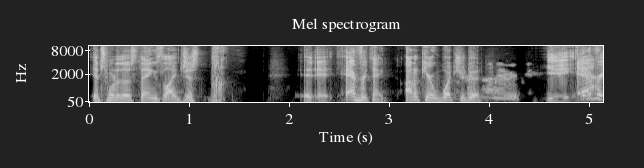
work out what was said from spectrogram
it's one of those things like just it, it- everything i don't care what you're doing you, every,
